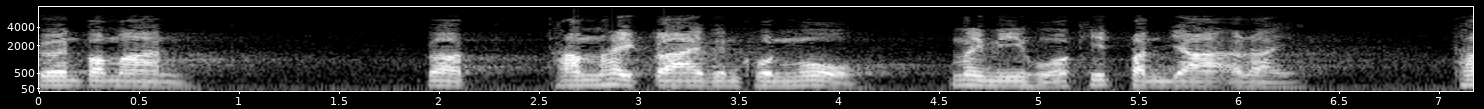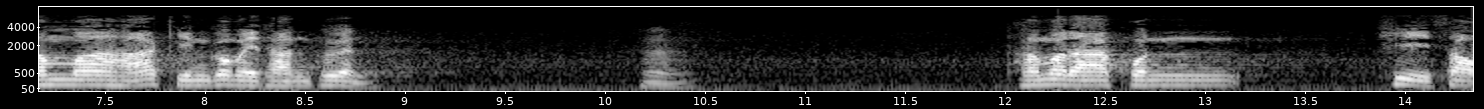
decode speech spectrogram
เกินประมาณ ก็ทำให้กลายเป็นคนโง่ ไม่มีหัวคิดปัญญาอะไรทำมาหากินก็ไม่ทันเพื่อนธรรมดาคนที่เศร้า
